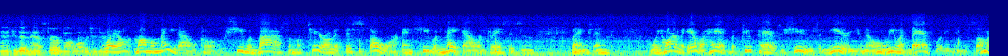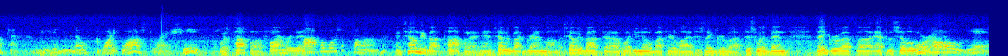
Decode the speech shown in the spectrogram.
And if you didn't have store-bought, what would you do? Well, Mama made our clothes. She would buy some material at this store, and she would make our dresses and things. And we hardly ever had but two pairs of shoes a year, you know. We went barefooted in the summertime. We mm-hmm. didn't know what it was to wear shoes. Was Papa a farmer then? Papa was a farmer. And tell me about Papa and tell me about Grandmama. Tell me about uh, what you know about their lives as they grew up. This would have been, they grew up uh, after the Civil War. I guess. Oh, yes.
